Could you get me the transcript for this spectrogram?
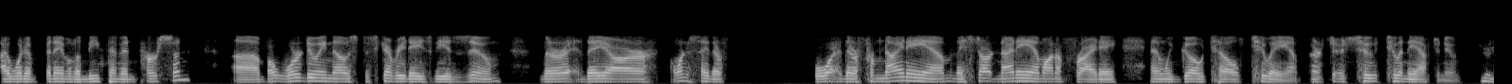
I would have been able to meet them in person, but we're doing those discovery days via Zoom. They're they are I want to say they're four. They're from 9 a.m. They start 9 a.m. on a Friday, and we go till 2 a.m. or two two in the afternoon. Two in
